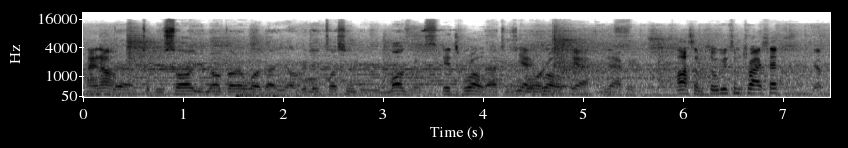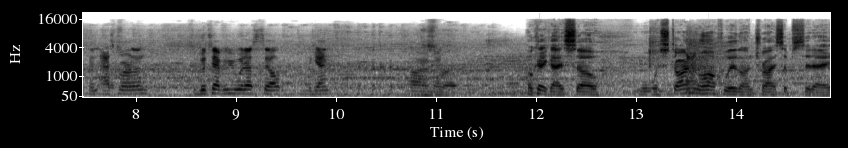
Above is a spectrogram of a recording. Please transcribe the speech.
I know. Yeah, to be sore, you know very well that you're really touching the muscles. It's growth. That is yeah, growth. growth. Yeah, exactly. Awesome. So we do some triceps. Yep. And ask Merlin. It's good to have you with us Sil again. All right, That's man. right. Okay, guys, so what we're starting off with on triceps today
